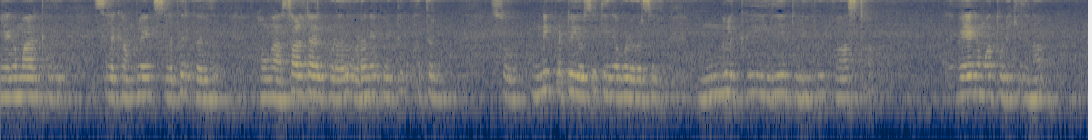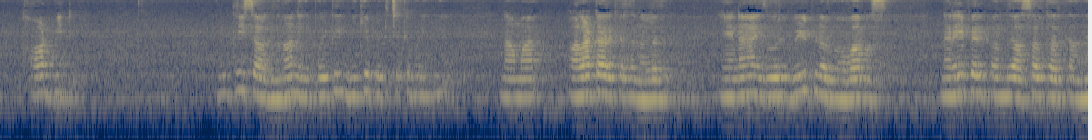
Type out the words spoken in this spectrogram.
வேகமாக இருக்குது. சில கம்ப்ளைண்ட்ஸ் சில பேருக்கு வருது. அவங்க அசால்ட்டாக இருக்கக்கூடாது. உடனே போயிட்டு பார்த்துடணும். ஸோ உன்னை பற்றி யோசித்தீங்க போட வருஷம் உங்களுக்கு இதய துடிப்பு ஃபாஸ்ட்டாக வேகமாக துடிக்குதுன்னா ஹார்ட் பீட் இன்க்ரீஸ் ஆகுதுன்னா நீங்கள் போயிட்டு இன்றைக்கே போயிட்டு செக்கப் பண்ணிக்கோங்க. நாம் அலாட்டாக இருக்கிறது நல்லது. ஏன்னா இது ஒரு விழிப்புணர்வு அவேர்னஸ் நிறைய பேருக்கு வந்து அசால்ட்டாக இருக்காங்க.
